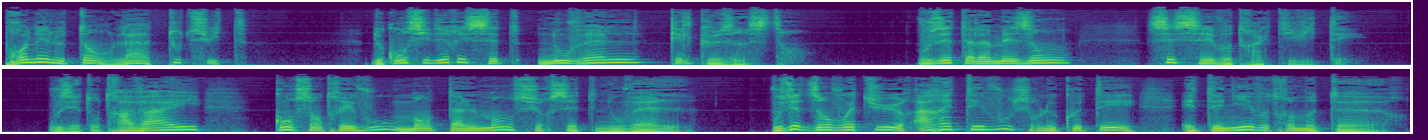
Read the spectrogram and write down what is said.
Prenez le temps, là, tout de suite, de considérer cette nouvelle quelques instants. Vous êtes à la maison, cessez votre activité. Vous êtes au travail, concentrez-vous mentalement sur cette nouvelle. Vous êtes en voiture, arrêtez-vous sur le côté, éteignez votre moteur.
